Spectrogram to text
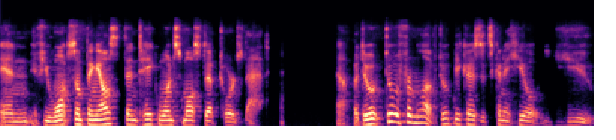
And if you want something else, then take one small step towards that. Yeah, but do it do it from love. Do it because it's going to heal you.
